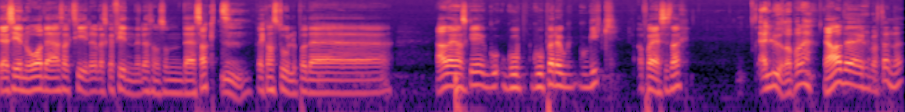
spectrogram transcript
Det jeg sier nå, det jeg har sagt tidligere, jeg skal finne det sånn som det er sagt. Dere kan stole på det Ja, det er ganske go god, god pedagogikk fra Jesus der. Jeg lurer på det. Ja, det kan godt hende.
